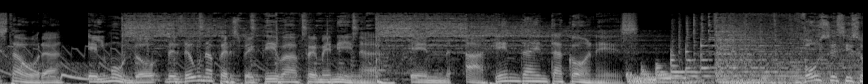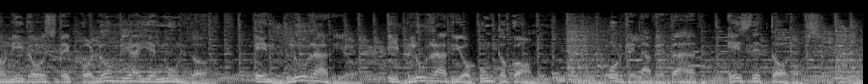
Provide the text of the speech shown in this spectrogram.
esta hora, el mundo desde una perspectiva femenina en Agenda en Tacones. Voces y sonidos de Colombia y el mundo en Blue Radio y bluradio.com, porque la verdad es de todos.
